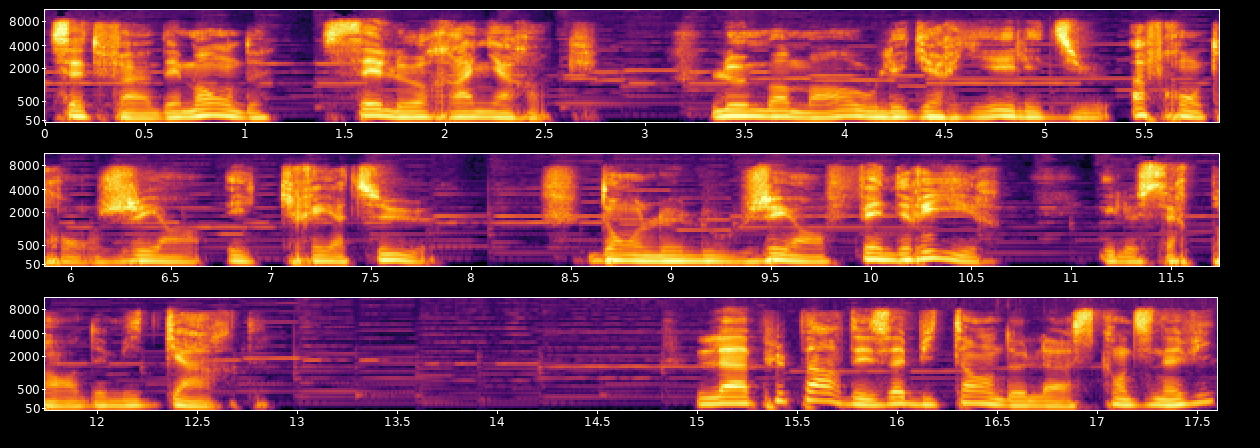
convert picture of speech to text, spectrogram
Cette fin des mondes, c'est le Ragnarok, le moment où les guerriers et les dieux affronteront géants et créatures, dont le loup géant Fenrir et le serpent de Midgard. La plupart des habitants de la Scandinavie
